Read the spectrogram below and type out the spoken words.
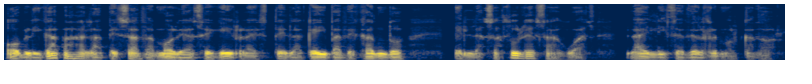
obligaba a la pesada mole a seguir la estela que iba dejando en las azules aguas la hélice del remolcador.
